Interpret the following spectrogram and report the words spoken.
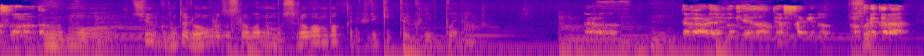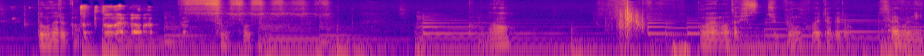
あそうなんだ、うんもう中国本当に論語とそろばんのもうそろばんばっかに振り切ってる国っぽいな。なるほど。うん。だからあれだけの経済発展をしたけど、まあ、これからどうなるか。ちょっとどうなるか分かんない。そうそうそうそうそう。そうかな。ごめんまた10分超えたけど最後に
